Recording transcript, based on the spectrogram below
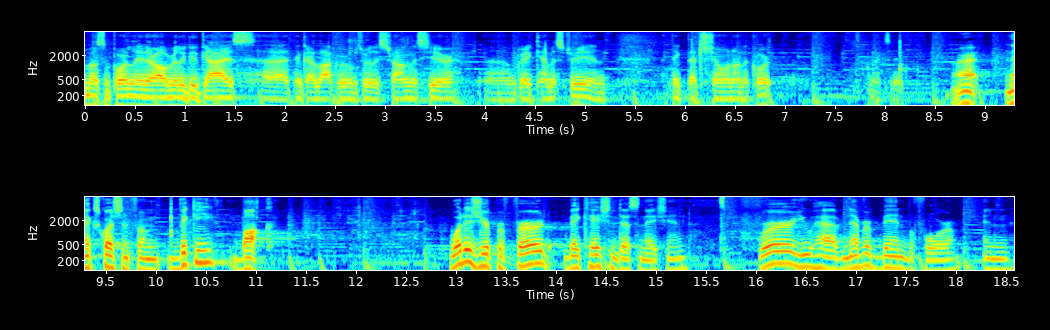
most importantly, they're all really good guys. Uh, I think our locker room's really strong this year. Um, great chemistry, and I think that's showing on the court. That's it. All right. Next question from Vicky Bach. What is your preferred vacation destination, where you have never been before, and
